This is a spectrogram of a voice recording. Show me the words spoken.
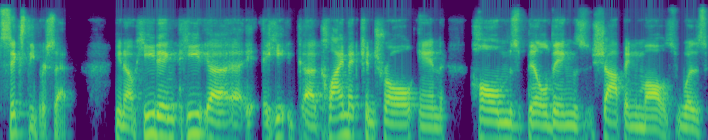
60% you know heating heat uh, heat uh, climate control in homes buildings shopping malls was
